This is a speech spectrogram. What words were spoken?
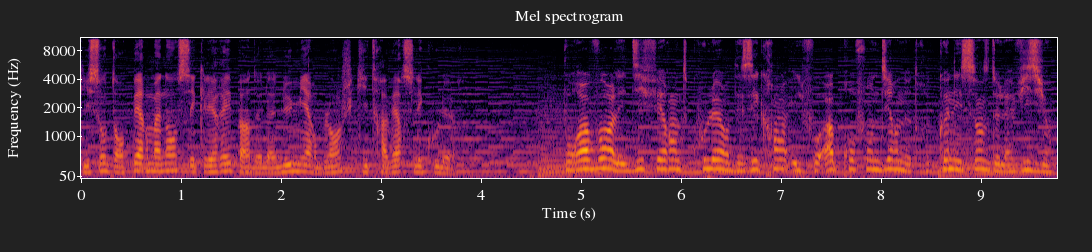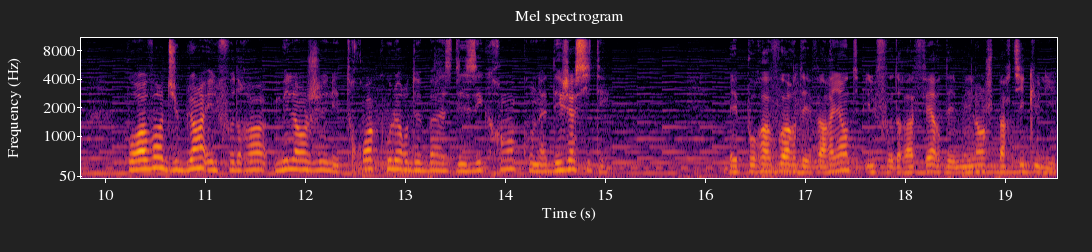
qui sont en permanence éclairés par de la lumière blanche qui traverse les couleurs. Pour avoir les différentes couleurs des écrans, il faut approfondir notre connaissance de la vision. Pour avoir du blanc, il faudra mélanger les trois couleurs de base des écrans qu'on a déjà cités. Mais pour avoir des variantes, il faudra faire des mélanges particuliers.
